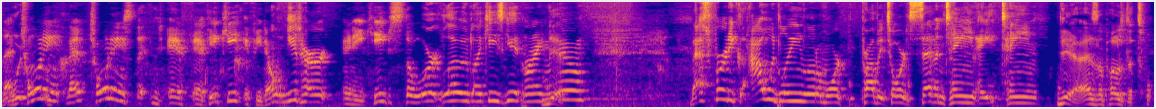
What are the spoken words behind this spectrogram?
that Would- twenty, that twenty is the, if if he keep if he don't get hurt and he keeps the workload like he's getting right Yeah. now. That's pretty. I would lean a little more, probably towards 17, 18. Yeah, as opposed to tw-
